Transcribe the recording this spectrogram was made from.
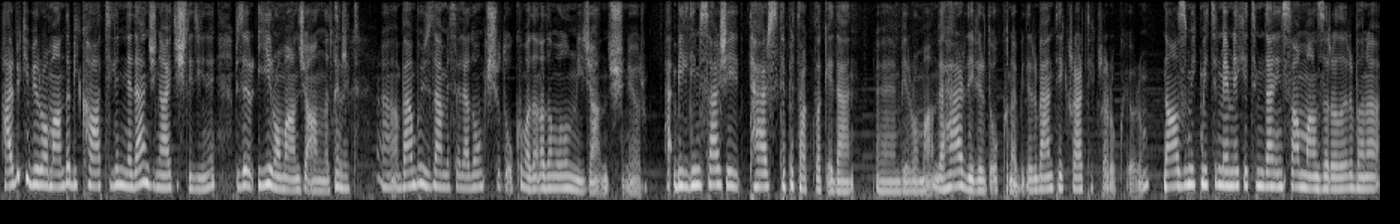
Halbuki bir romanda bir katilin neden cinayet işlediğini bize iyi romancı anlatır. Evet. Ben bu yüzden mesela Don Quixote okumadan adam olunmayacağını düşünüyorum. Bildiğimiz her şeyi ters tepe taklak eden bir roman ve her devirde okunabilir. Ben tekrar tekrar okuyorum. Nazım Hikmet'in Memleketimden İnsan Manzaraları bana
